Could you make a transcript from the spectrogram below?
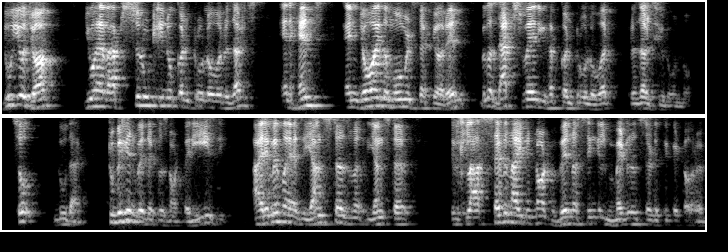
do your job. You have absolutely no control over results and hence enjoy the moments that you're in because that's where you have control over results you don't know. So do that. To begin with, it was not very easy. I remember as a youngsters, youngster, till class seven, I did not win a single medal, certificate, or a,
